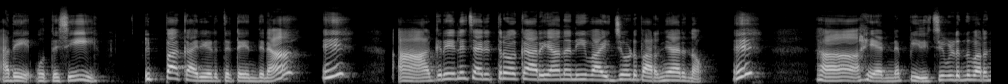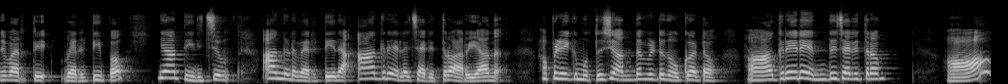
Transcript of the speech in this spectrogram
അതെ മുത്തശ്ശി. ഇപ്പം ആ കാര്യം എടുത്തിട്ട് എന്തിനാ? ഏ? ആഗ്രയിലെ ചരിത്രമൊക്കെ അറിയാമെന്ന് നീ വൈജോട് പറഞ്ഞായിരുന്നോ? ഏ? ആ എന്നെ പിരിച്ചു വിടുന്ന് പറഞ്ഞ് വരട്ടി വരട്ടിയപ്പോൾ ഞാൻ തിരിച്ചും അങ്ങോട്ട് വരട്ടിയത്. ആഗ്രയിലെ ചരിത്രം അറിയാമെന്ന് അപ്പോഴേക്കും മുത്തശ്ശി അന്തം വിട്ട് നോക്കുക കേട്ടോ. ആഗ്രയിലെ എന്ത് ചരിത്രം? ആ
